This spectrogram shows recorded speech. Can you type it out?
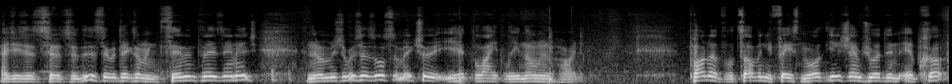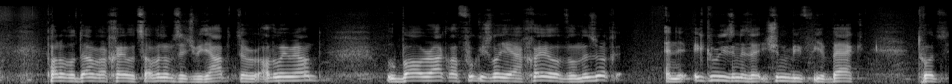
Right, he said, so, so this they would take something thin in today's day and age, and the Mishnah says also make sure that you hit lightly, not hit hard. Panav l'tzav you face north. Yeshem shuadin ibcha. Panav l'dam rachay l'tzav. So it should be the other way around. And the ikar reason is that you shouldn't be your back towards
